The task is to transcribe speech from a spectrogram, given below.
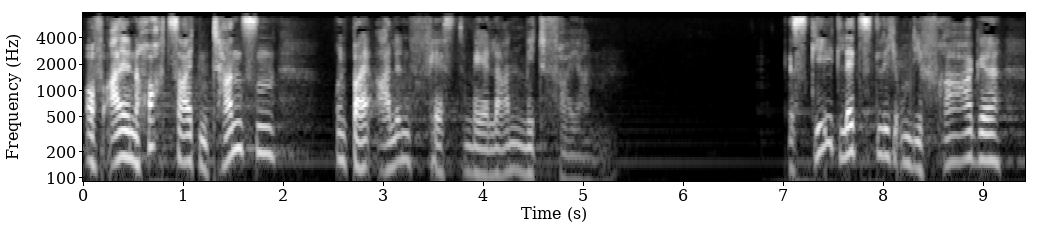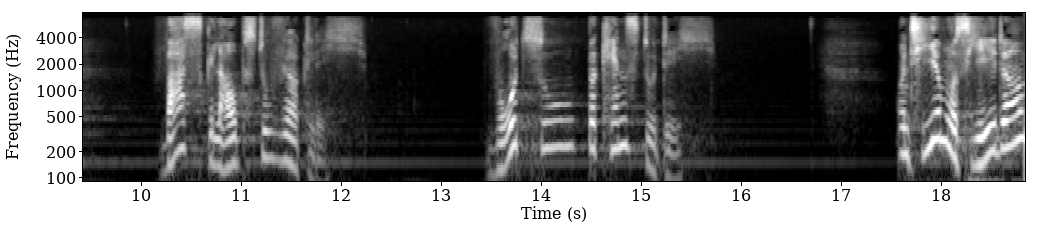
auf allen Hochzeiten tanzen und bei allen Festmählern mitfeiern. Es geht letztlich um die Frage, was glaubst du wirklich? Wozu bekennst du dich? Und hier muss jeder,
